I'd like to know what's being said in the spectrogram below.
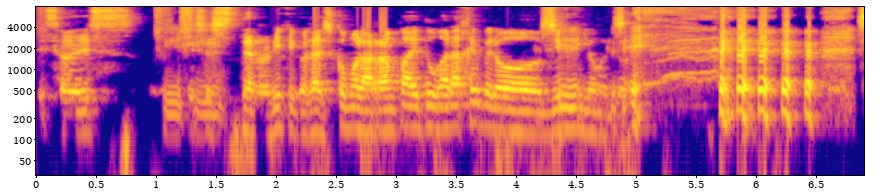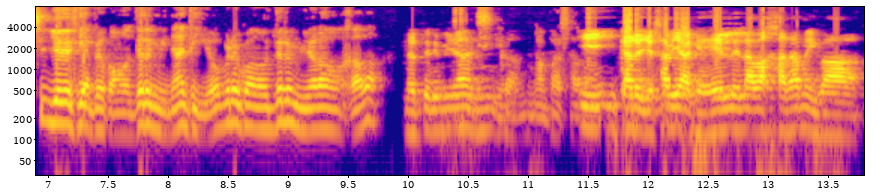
Eso es, sí, sí. eso es terrorífico. O sea, es como la rampa de tu garaje, pero 10 Sí, kilómetros. yo decía, pero cuando termina, tío, pero cuando termina la bajada. No termina nunca. una pasada. Y, y claro, yo sabía que él en la bajada me iba,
